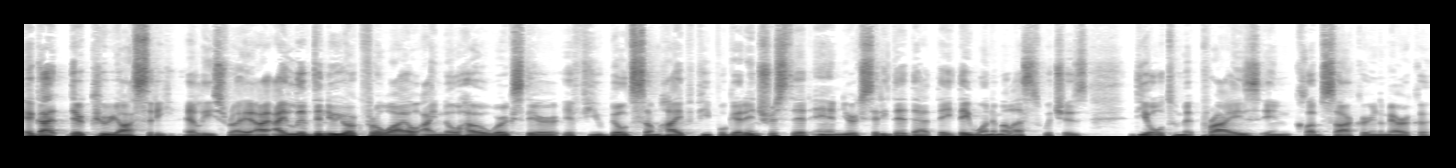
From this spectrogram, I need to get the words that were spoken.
it got their curiosity at least, right? I, I lived in New York for a while. I know how it works there. If you build some hype, people get interested, and New York City did that. They they won MLS, which is the ultimate prize in club soccer in America.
